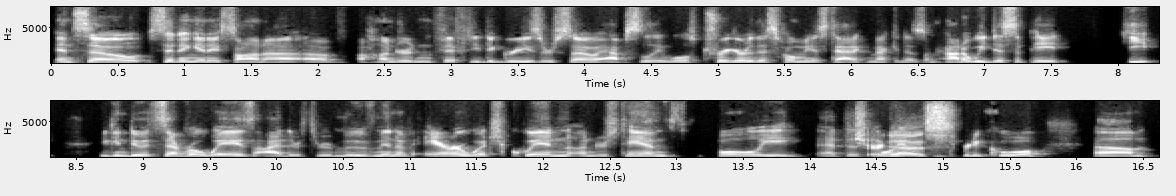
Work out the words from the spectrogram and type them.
and so sitting in a sauna of 150 degrees or so absolutely will trigger this homeostatic mechanism. How do we dissipate heat? You can do it several ways, either through movement of air, which Quinn understands fully at this Sure point, does. which is pretty cool. Um,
